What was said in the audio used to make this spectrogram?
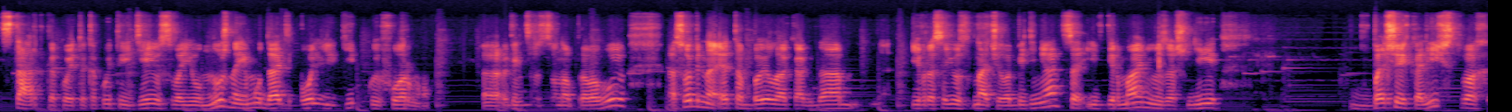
старт какой-то, какую-то идею свою, нужно ему дать более гибкую форму организационно-правовую. Особенно это было, когда Евросоюз начал объединяться, и в Германию зашли в больших количествах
